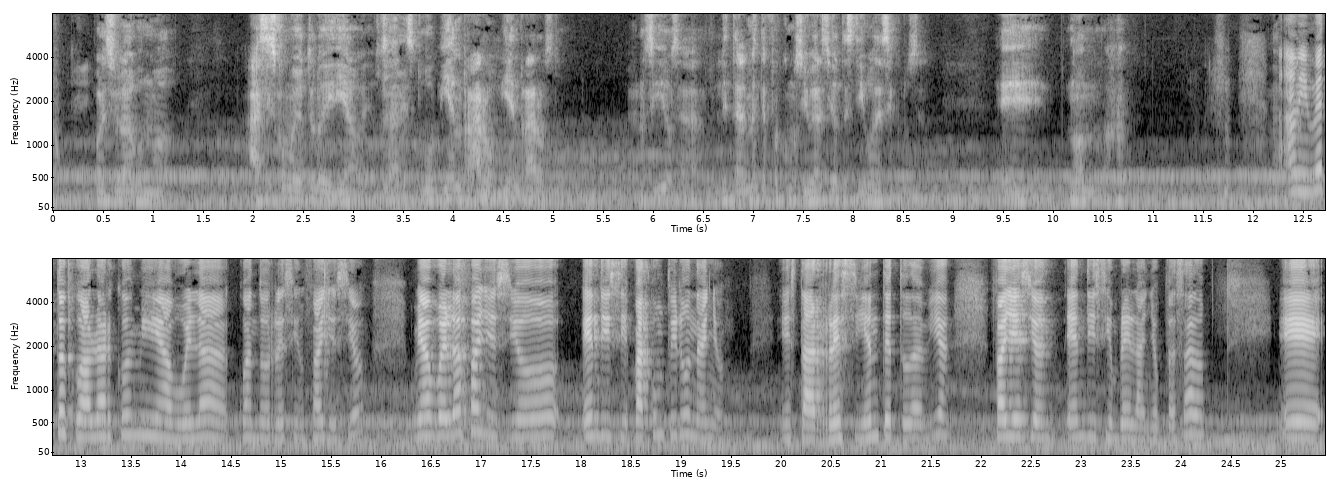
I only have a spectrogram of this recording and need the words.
Ok. por decirlo de algún modo. Así es como yo te lo diría, güey. O sea, estuvo bien raro, bien raro estuvo. Pero sí, o sea, literalmente fue como si hubiera sido testigo de ese cruce. Eh, no, no, ajá. A mí me tocó hablar con mi abuela cuando recién falleció. Mi abuela falleció en diciembre, va a cumplir un año. Está reciente todavía. Falleció en, en diciembre del año pasado. Eh,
